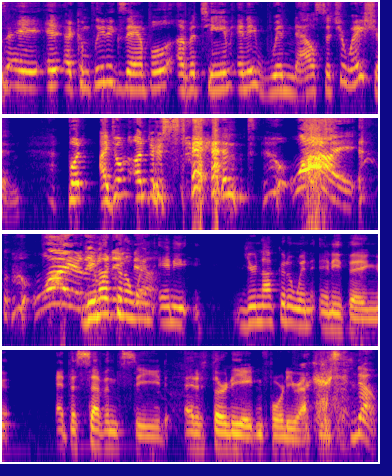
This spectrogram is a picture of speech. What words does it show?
is a a complete example of a team in a win now situation. But I don't understand why. Why are they You're not going to win any. You're not going to win anything at the seventh seed at a 38 and 40 record No,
